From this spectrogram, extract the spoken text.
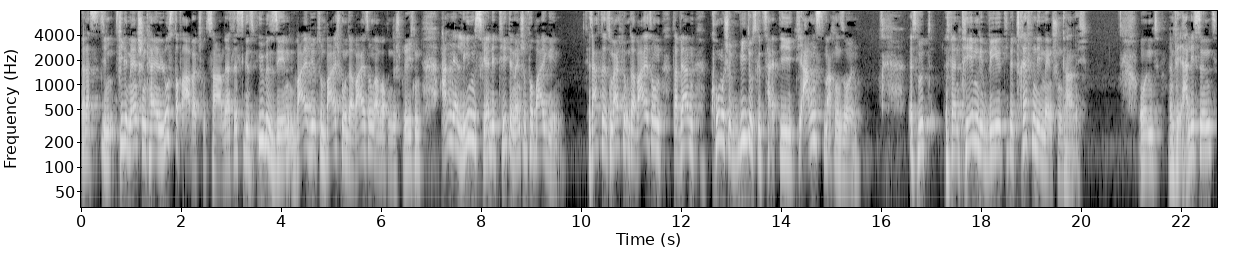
ja, dass die, viele Menschen keine Lust auf Arbeitsschutz haben, das lästiges Übel sehen, weil wir zum Beispiel Unterweisung, aber auch in Gesprächen an der Lebensrealität der Menschen vorbeigehen. Er sagte zum Beispiel Unterweisung, da werden komische Videos gezeigt, die, die Angst machen sollen. Es wird, es werden Themen gewählt, die betreffen die Menschen gar nicht. Und wenn wir ehrlich sind,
